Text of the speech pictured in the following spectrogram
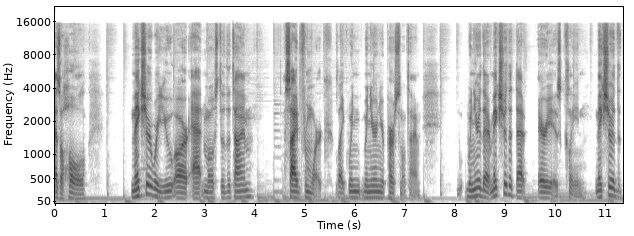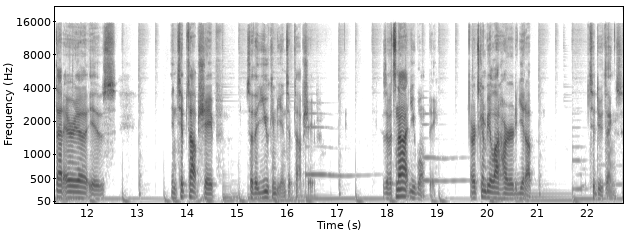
as a whole make sure where you are at most of the time aside from work like when when you're in your personal time when you're there make sure that that area is clean. Make sure that that area is in tip top shape so that you can be in tip top shape. Because if it's not you won't be or it's going to be a lot harder to get up to do things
